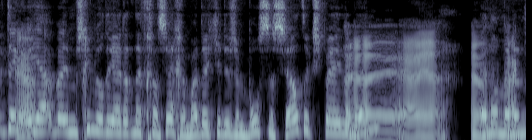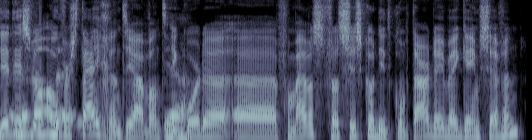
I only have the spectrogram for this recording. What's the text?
betekent- Ja. ja. misschien wilde jij dat net gaan zeggen, maar dat je dus een Boston Celtics speler Ja, bent. ja, ja, ja. Maar dit is wel overstijgend, ja. Want ik hoorde, uh, voor mij was het Francisco die het commentaar deed bij Game 7.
